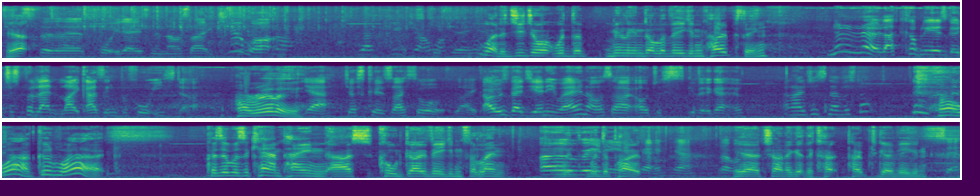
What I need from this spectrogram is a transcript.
Yeah. for the 40 days, and then I was like, "Do you know what? Just keep doing it. What, did you do it with the million dollar vegan pope thing? No, no, no. Like a couple of years ago, just for Lent, like as in before Easter. Oh, really? Yeah, just because I thought like I was veggie anyway, and I was like, I'll just give it a go, and I just never stopped. Oh, wow, good work. Because it was a campaign uh, called Go Vegan for Lent Oh, with, really? with the Pope. Okay, yeah. That was Yeah, trying to get the Pope to go vegan. sick.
